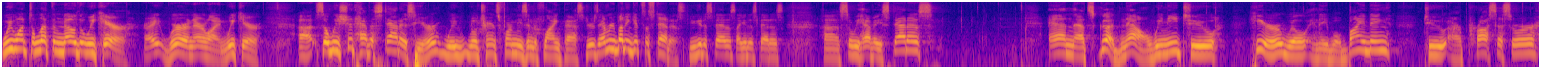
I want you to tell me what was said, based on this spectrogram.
we want to let them know that we care, right? We're an airline, we care. Uh, so we should have a status here. We will transform these into flying passengers. Everybody gets a status. You get a status, I get a status. Uh, so we have a status, and that's good. Now we need to, here we'll enable binding to our processor.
